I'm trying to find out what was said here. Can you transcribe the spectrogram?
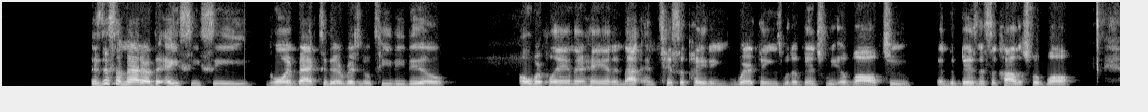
Is this a matter of the ACC going back to the original TV deal, overplaying their hand and not anticipating where things would eventually evolve to? In the business of college football?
